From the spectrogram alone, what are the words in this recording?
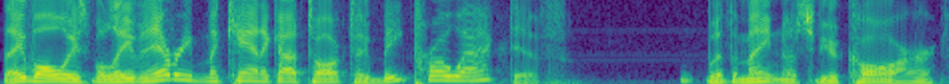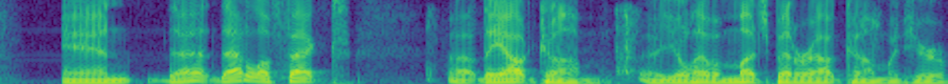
they've always believed. And every mechanic I talk to, be proactive with the maintenance of your car, and that that'll affect uh, the outcome. Uh, you'll have a much better outcome with your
